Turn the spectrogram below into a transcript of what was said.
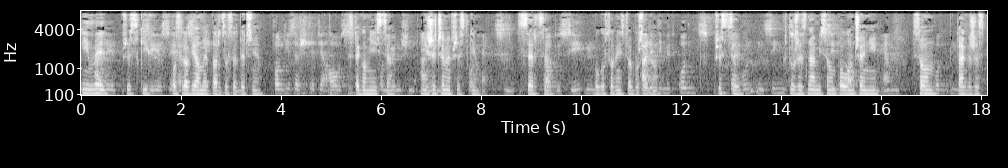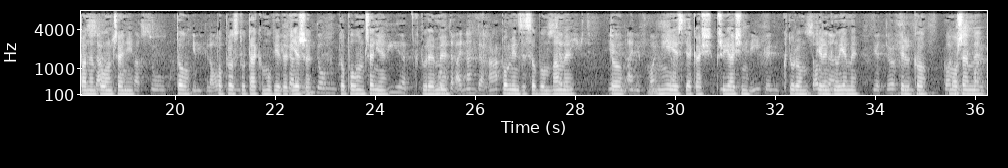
I my wszystkich pozdrawiamy bardzo serdecznie z tego miejsca i życzymy wszystkim z serca błogosławieństwa Bożego. Wszyscy, którzy z nami są połączeni, są także z Panem połączeni. To po prostu tak mówię we wierze. To połączenie, które my pomiędzy sobą mamy, to nie jest jakaś przyjaźń, którą pielęgnujemy, tylko możemy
